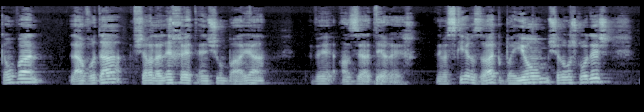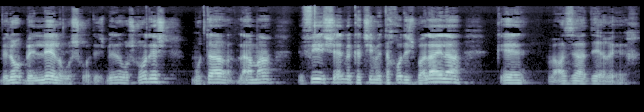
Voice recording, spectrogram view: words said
כמובן, לעבודה אפשר ללכת, אין שום בעיה, ואז זה הדרך. אני מזכיר, זה רק ביום של ראש חודש, ולא בליל ראש חודש. בליל ראש חודש מותר, למה? לפי שאין מקדשים את החודש בלילה, כן, ואז זה הדרך.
